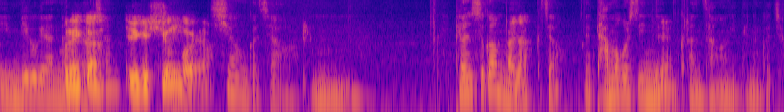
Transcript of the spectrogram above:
이 미국이라는 그러니까 나라가 참 되게 쉬운 거예요. 쉬운 거죠. 음. 변수가 없네요. 맞아. 그죠? 네, 다 먹을 수 있는 네. 그런 상황이 되는 거죠.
